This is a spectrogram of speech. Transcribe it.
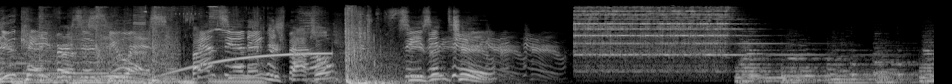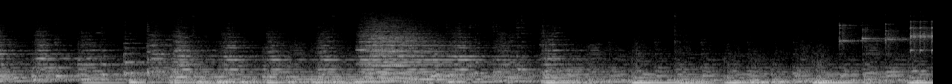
UK versus US. Fancy an English battle? Season 2.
